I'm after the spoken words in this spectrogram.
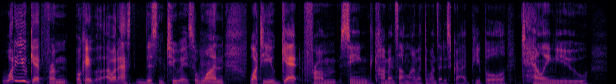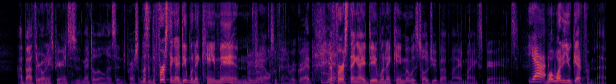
what do you get from? Okay, I want to ask this in two ways. So Mm-hmm. one, what do you get from seeing comments online like the ones I described? People telling you about their own experiences with mental illness and depression. Listen, the first thing I did when I came in, which I Mm-hmm. also kind of regret, the first thing I did when I came in was told you about my my experience. Yeah. What What do you get from that?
